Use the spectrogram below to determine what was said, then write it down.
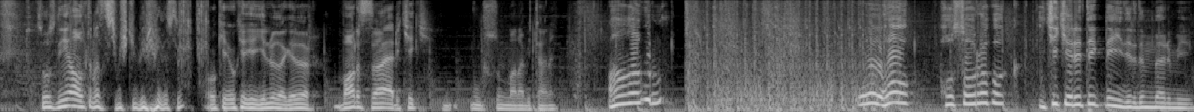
Sos niye altına sıçmış gibi biliyorsun? Okey okey geliyorlar geliyorlar. Varsa erkek vursun bana bir tane. Aa vur vur. Oha hasara bak. İki kere tek değdirdim mermiyi.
